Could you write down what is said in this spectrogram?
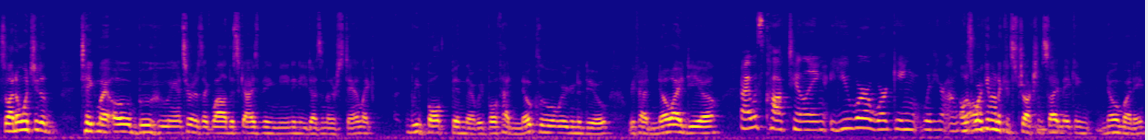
So I don't want you to take my oh boo-hoo answer as like, wow, this guy's being mean and he doesn't understand. Like, we've both been there. We both had no clue what we were going to do. We've had no idea. i was cocktailing you were working with your uncle I was working on a construction site making no money.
